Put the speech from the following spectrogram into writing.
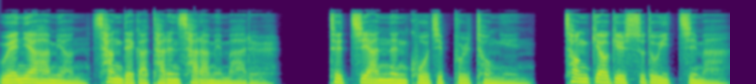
왜냐하면 상대가 다른 사람의 말을 듣지 않는 고집불통인 성격일 수도 있지만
